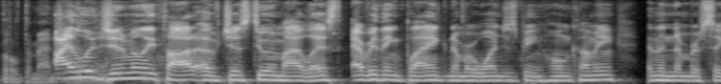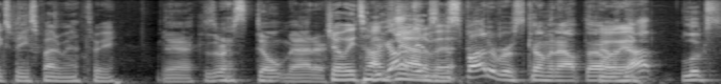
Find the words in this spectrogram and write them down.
little dimension. I legitimately thought of just doing my list, everything blank, number one just being Homecoming, and then number six being Spider-Man Three. Yeah, because the rest don't matter. Joey talked we got me out Into of the it. Spider Verse coming out though, Oh, and yeah. that looks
